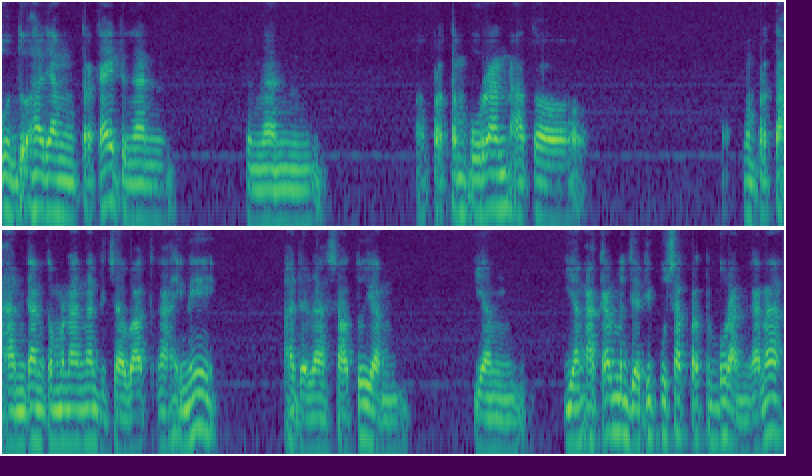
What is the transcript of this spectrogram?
untuk hal yang terkait dengan dengan uh, pertempuran atau mempertahankan kemenangan di Jawa Tengah ini adalah satu yang yang yang akan menjadi pusat pertempuran. Karena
